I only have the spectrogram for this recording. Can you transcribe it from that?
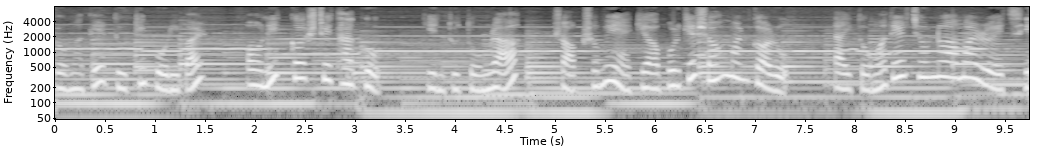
তোমাদের দুটি পরিবার অনেক কষ্টে থাকো কিন্তু তোমরা সবসময় একে অপরকে সম্মান করো। তাই তোমাদের জন্য আমার রয়েছে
